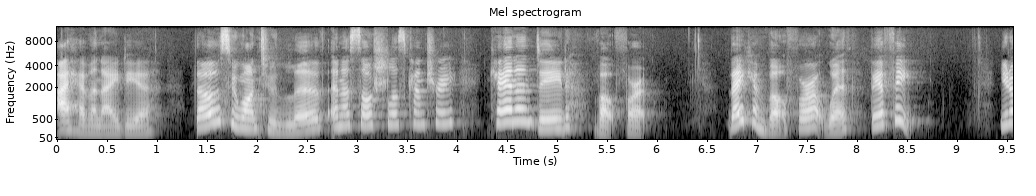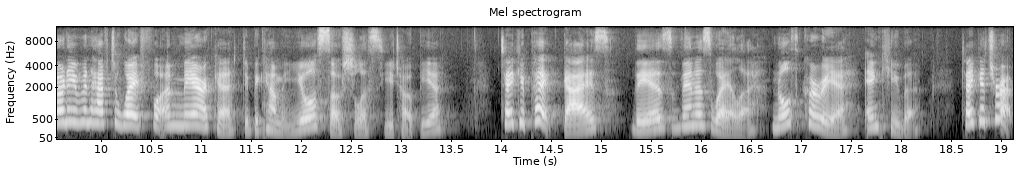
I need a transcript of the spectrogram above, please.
I have an idea. Those who want to live in a socialist country can indeed vote for it. They can vote for it with their feet. You don't even have to wait for America to become your socialist utopia. Take your pick, guys. There's Venezuela, North Korea, and Cuba. Take a trip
